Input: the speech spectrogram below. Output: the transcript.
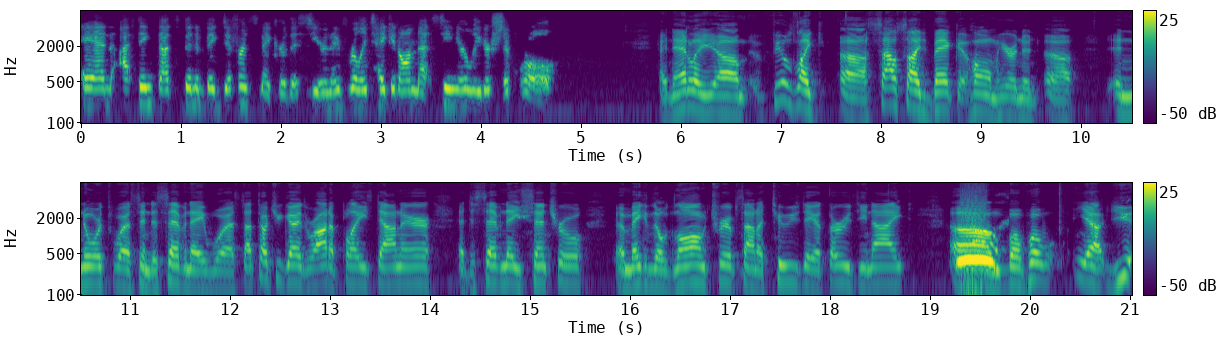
And i think that's been a big difference maker this year. They've really taken on that senior leadership role hey natalie um, it feels like uh, southside's back at home here in the uh, in Northwest in the 7A West. I thought you guys were out of place down there at the 7A Central, uh, making those long trips on a Tuesday or Thursday night. Um, but what, yeah, you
